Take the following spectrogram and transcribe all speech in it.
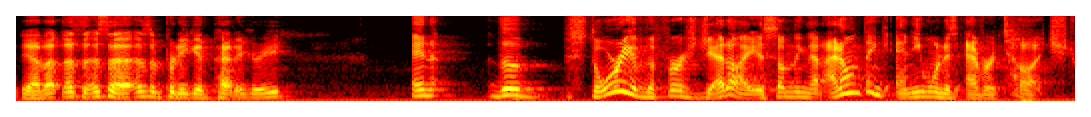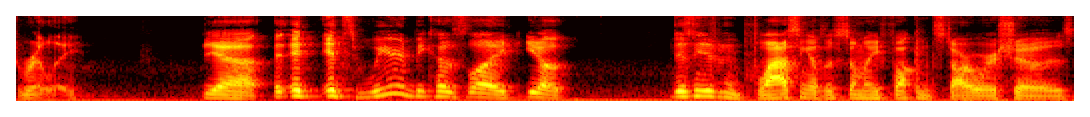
Yeah, that, that's that's a that's a pretty good pedigree. And the story of the first Jedi is something that I don't think anyone has ever touched, really. Yeah, it, it it's weird because like you know, Disney has been blasting us with so many fucking Star Wars shows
